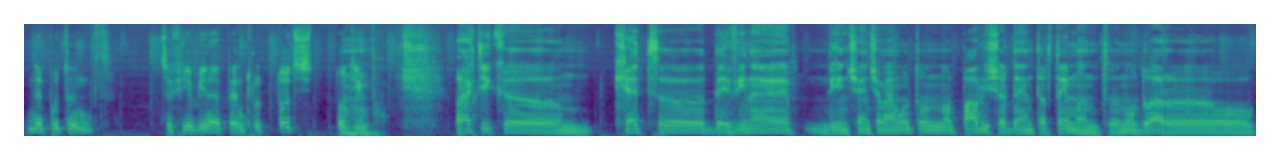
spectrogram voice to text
neputând să fie bine pentru toți, tot timpul. Practic, uh, Cat uh, devine din ce în ce mai mult un publisher de entertainment, nu doar uh, o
